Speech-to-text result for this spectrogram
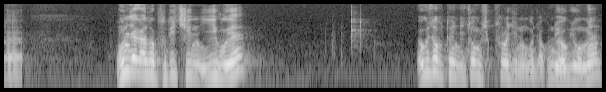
예. 혼자 가서 부딪힌 이후에 여기서부터 이제 조금씩 풀어지는 거죠. 근데 여기 오면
